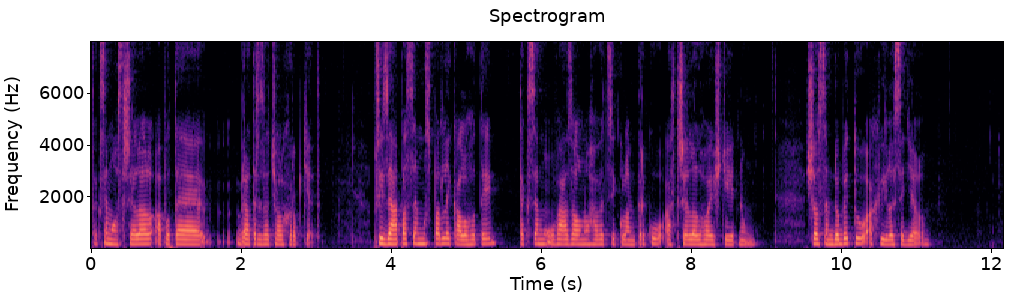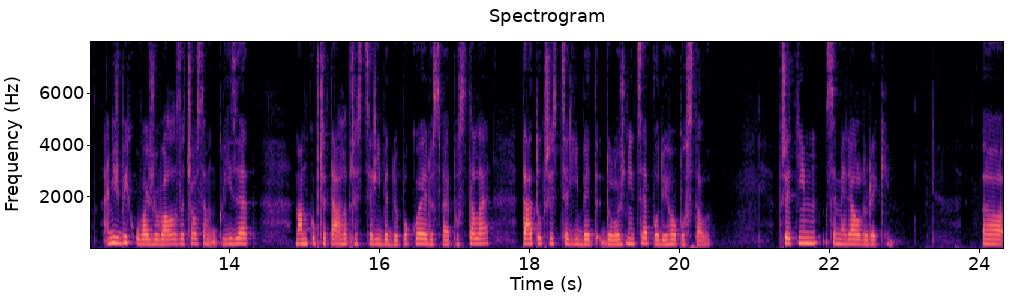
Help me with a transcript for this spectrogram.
Tak jsem ho střelil a poté bratr začal chroptět. Při zápase mu spadly kalhoty, tak jsem mu uvázal nohaveci kolem krku a střelil ho ještě jednou. Šel jsem do bytu a chvíli seděl. Aniž bych uvažoval, začal jsem uklízet, mamku přetáhl přes celý byt do pokoje, do své postele, tátu přes celý byt do ložnice pod jeho postel. Předtím jsem je dal do deky. Uh,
